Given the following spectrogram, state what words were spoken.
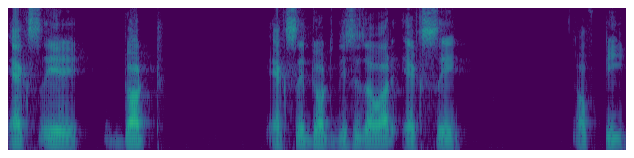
X a dot x a dot this is our x a of t.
